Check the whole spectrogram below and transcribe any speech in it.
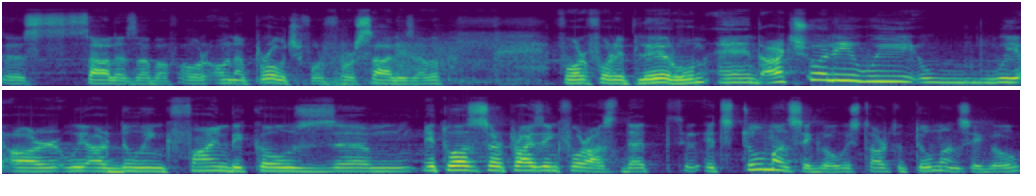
uh, Zabaw, our own approach for, for Sale Zabaw. for, for a playroom. And actually, we, we, are, we are doing fine because um, it was surprising for us that it's two months ago, we started two months ago,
